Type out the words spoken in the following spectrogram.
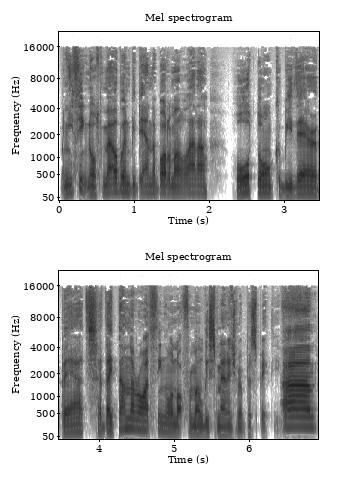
when you think North Melbourne be down the bottom of the ladder, Hawthorn could be thereabouts. Have they done the right thing or not from a list management perspective? Um,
